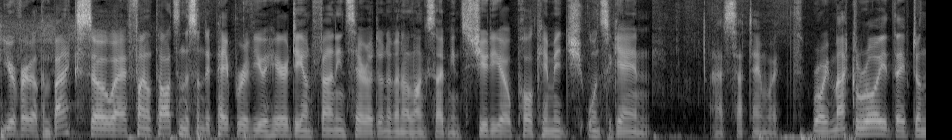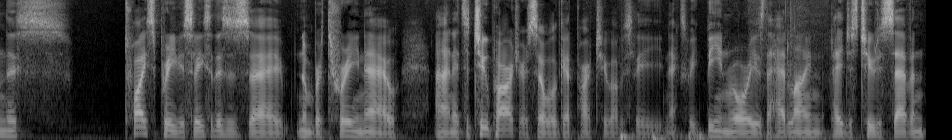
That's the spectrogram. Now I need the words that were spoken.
You're very welcome back. So, uh, final thoughts on the Sunday paper review here. Dion Fanning, Sarah Donovan alongside me in studio. Paul Kimmage once again has sat down with Rory McIlroy. They've done this twice previously, so this is uh, number three now, and it's a two-parter. So we'll get part two obviously next week. Being Rory is the headline, pages two to seven,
